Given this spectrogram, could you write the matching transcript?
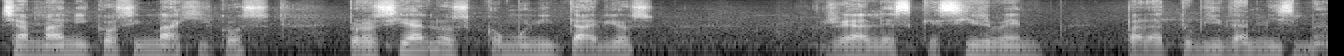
chamánicos y mágicos, pero sí a los comunitarios reales que sirven para tu vida misma.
